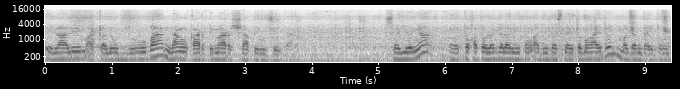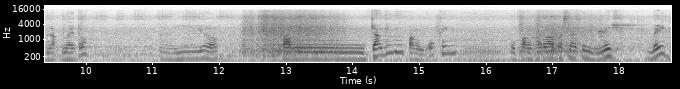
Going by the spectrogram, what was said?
ilalim at kaloob-looban ng Cartimar Shopping Center. So yun nga, ito katulad na lang nitong Adidas na ito mga idol. Maganda itong black na ito. Ay, ano, pang jogging, pang walking, o pang harabas natin made, made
